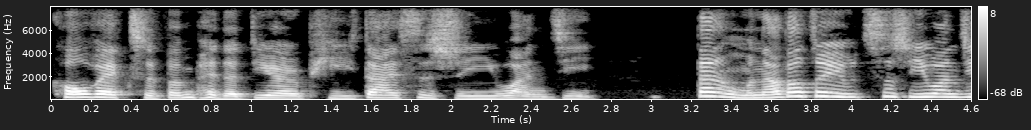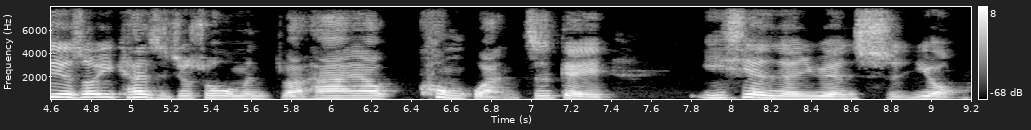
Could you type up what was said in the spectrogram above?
COVAX 分配的第二批大概四十一万剂，但我们拿到这四十一万剂的时候，一开始就说我们把它要控管，只给一线人员使用。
